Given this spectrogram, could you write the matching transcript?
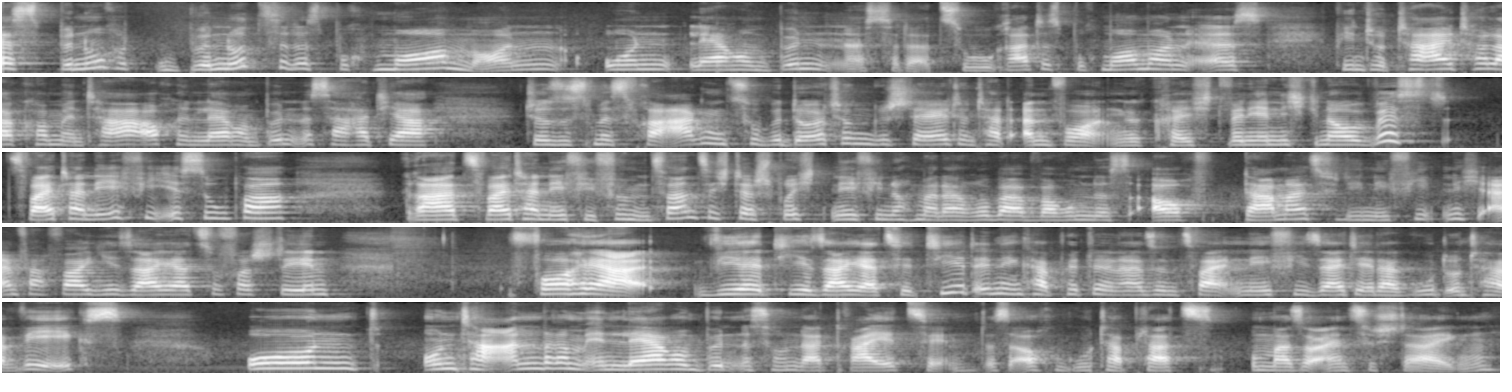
ist, benutze das Buch Mormon und Lehre und Bündnisse dazu. Gerade das Buch Mormon ist wie ein total toller Kommentar. Auch in Lehre und Bündnisse hat ja Joseph Smith Fragen zur Bedeutung gestellt und hat Antworten gekriegt. Wenn ihr nicht genau wisst, zweiter Nephi ist super. Gerade zweiter Nephi 25, da spricht Nephi nochmal darüber, warum das auch damals für die Nephiten nicht einfach war, Jesaja zu verstehen. Vorher wird Jesaja zitiert in den Kapiteln, also im zweiten Nephi seid ihr da gut unterwegs. Und unter anderem in Lehre und Bündnis 113. Das ist auch ein guter Platz, um mal so einzusteigen.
